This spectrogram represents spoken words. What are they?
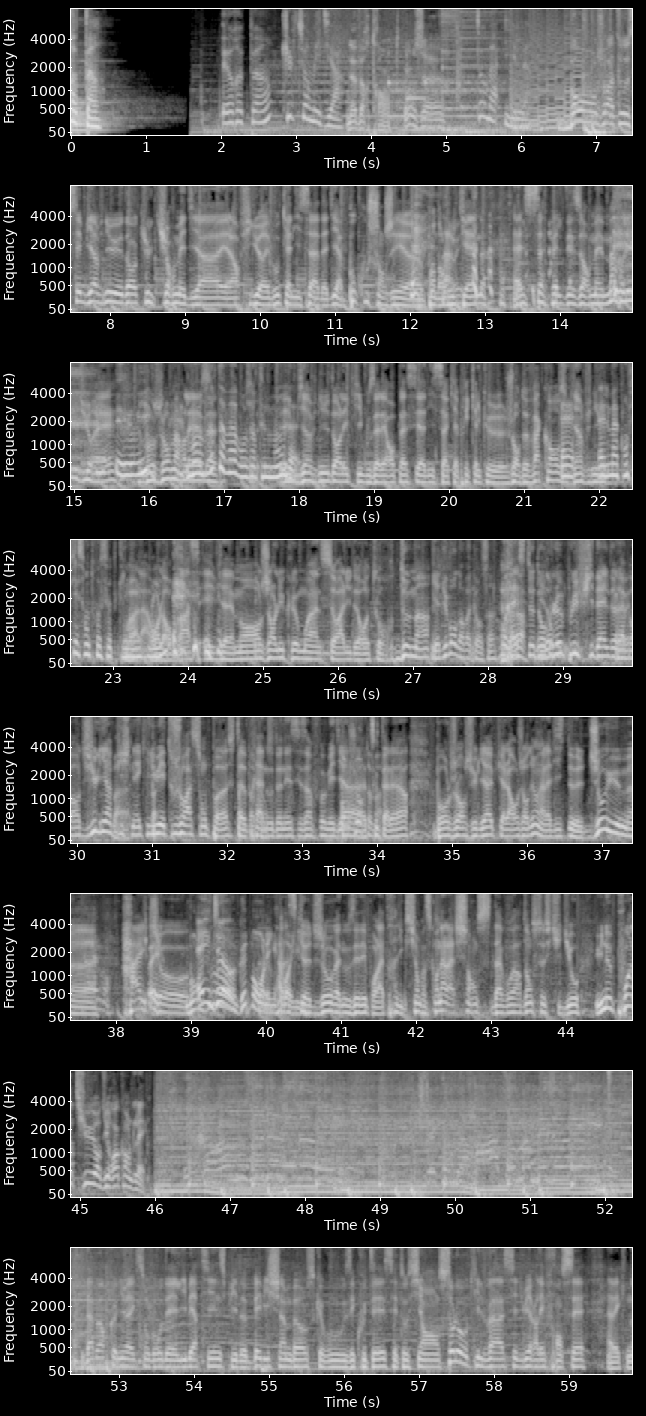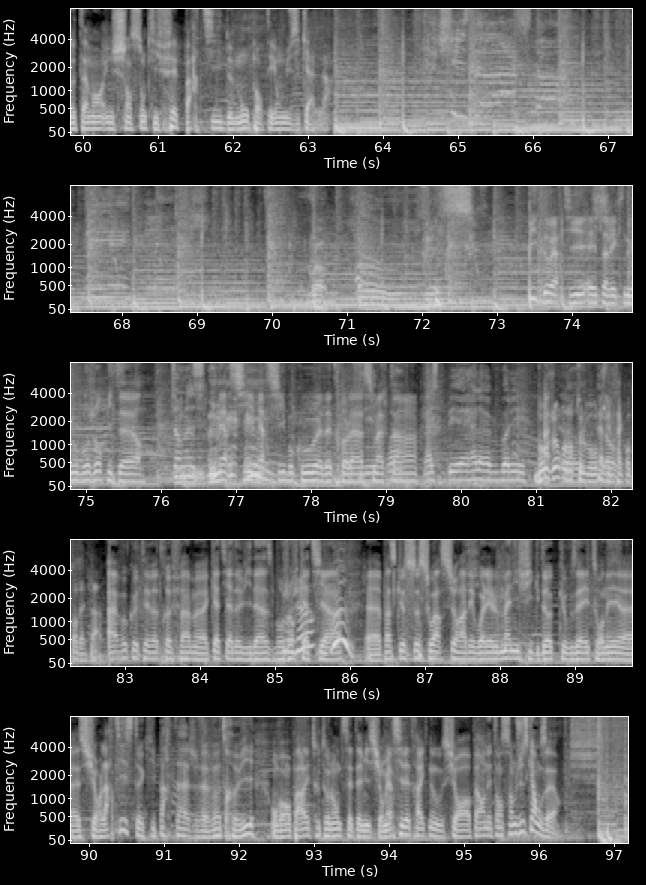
Europe 1. Europe 1, Culture Média. 9h30, 11h. Thomas Hill. Bonjour à tous et bienvenue dans Culture Média. Et alors figurez-vous qu'Anissa Haddadi a beaucoup changé euh, pendant le week-end. Elle s'appelle désormais Marlène Duret. Eh oui. Bonjour Marlène. Bonjour Thomas, bonjour tout le monde. Et bienvenue dans l'équipe. Vous allez remplacer Anissa qui a pris quelques jours de vacances. Elle- bienvenue. Elle m'a confié son trousseau de clés. Voilà, oui. on l'embrasse évidemment. Jean-Luc Lemoine sera lui de retour demain. Il y a du monde en vacances. Hein. Reste donc le plus fidèle de la Ouais. bande, Julien Bah, Pichenet, qui lui est toujours à son poste, prêt à nous donner ses infos médias Bonjour, euh, Thomas. tout à l'heure. Bonjour Julien. Et puis alors aujourd'hui, on a la visite de Joe Hume. Hi Joe. Hey Joe Good morning, how are Parce you? que Joe va nous aider pour la traduction, parce qu'on a la chance d'avoir dans ce studio une pointure du rock anglais. D'abord connu avec son groupe des Libertines, puis de Baby Shambles que vous écoutez. C'est aussi en solo qu'il va séduire les Français, avec notamment une chanson qui fait partie de mon panthéon musical. Pete Doherty est avec nous. Bonjour Peter. Thomas. Merci, merci beaucoup d'être là Merci ce matin. Nice to be here. Hello everybody. Bonjour, Ah, bonjour tout le monde, je suis très content d'être là. À vos côtés, votre femme euh, Katia De Vidas. Bonjour, Bonjour. Katia. Euh, parce que ce soir sera dévoilé le magnifique doc que vous avez tourné euh, sur l'artiste qui partage euh, votre vie. On va en parler tout au long de cette émission. Merci d'être avec nous sur Europe 1. On est ensemble jusqu'à 11h.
